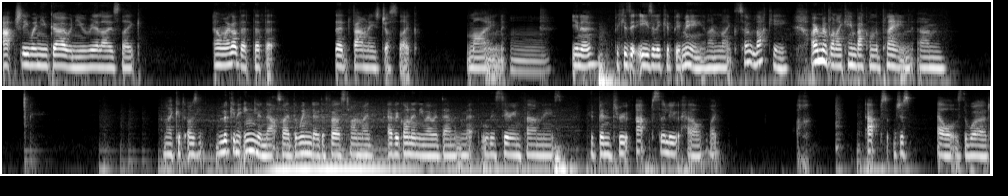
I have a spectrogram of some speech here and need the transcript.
actually, when you go and you realize, like, oh my god, that that that that family's just like mine. Mm. You know, because it easily could be me, and I'm like so lucky. I remember when I came back on the plane, um, and I could I was looking at England outside the window the first time I'd ever gone anywhere with them and met all these Syrian families who'd been through absolute hell, like, ugh, abs- just hell is the word.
